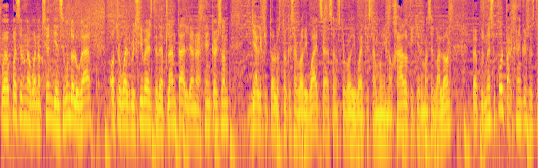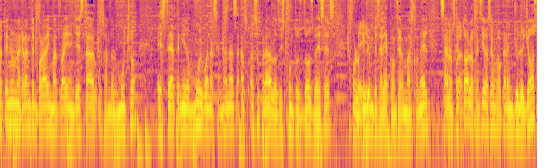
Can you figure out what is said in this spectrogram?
puede, puede ser una buena opción. Y en segundo lugar, otro wide receiver, este de Atlanta, Leonard Henkerson. Ya le quitó los toques a Roddy White. sabemos que Roddy White está muy enojado, que quiere más el balón. Pero pues no es su culpa. Hankerson está teniendo una gran temporada y Matt Ryan ya está usándolo mucho. Este ha tenido muy buenas semanas. Ha, superado los 10 puntos dos veces. Por lo que yo empezaría a confiar más con él. Sabemos que toda la ofensiva se va a enfocar en Julio Jones.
